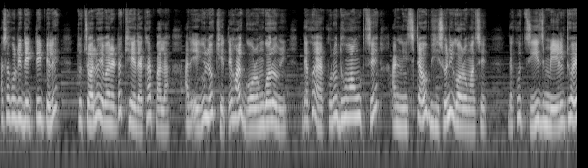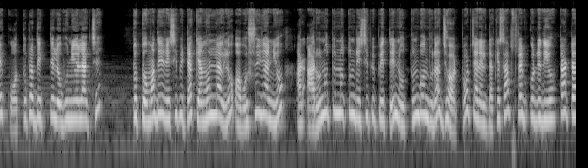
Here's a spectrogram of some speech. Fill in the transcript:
আশা করি দেখতেই পেলে। তো চলো এবার এটা খেয়ে দেখার পালা। আর এগুলো খেতে হয় গরম গরমই। দেখো এখনও ধোঁয়া উঠছে আর নিচটাও ভীষণই গরম আছে। দেখো চিজ মেল্ট হয়ে কতটা দেখতে লোভনীয় লাগছে। তো তোমাদের রেসিপিটা কেমন লাগল অবশ্যই জানিও। আর আরও নতুন নতুন রেসিপি পেতে নতুন বন্ধুরা ঝটপট চ্যানেলটাকে সাবস্ক্রাইব করে দিও। টাটা!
